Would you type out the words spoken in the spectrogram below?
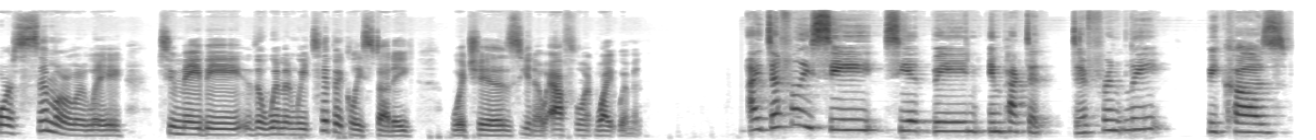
or similarly to maybe the women we typically study, which is, you know, affluent white women? I definitely see see it being impacted differently because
